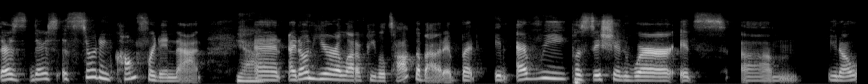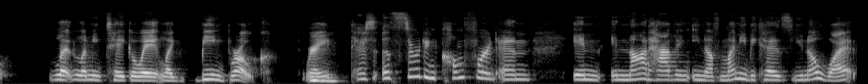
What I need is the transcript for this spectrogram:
There's there's a certain comfort in that. Yeah. And I don't hear a lot of people talk about it, but in every position where it's um, you know, let, let me take away like being broke, right? Mm. There's a certain comfort and in in not having enough money because you know what?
